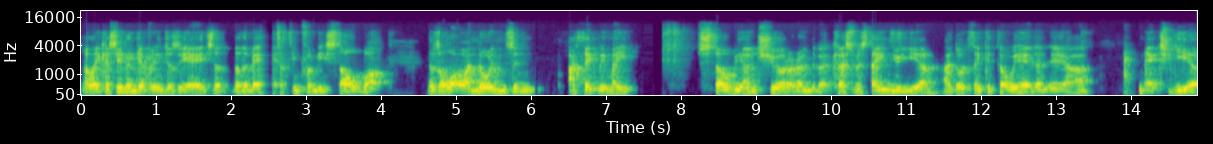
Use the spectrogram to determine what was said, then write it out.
Like I said, mm. I give Rangers the edge. They're, they're the better team for me still, but there's a lot of unknowns, and I think we might still be unsure around about Christmas time, New Year. I don't think until we head into uh, next year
